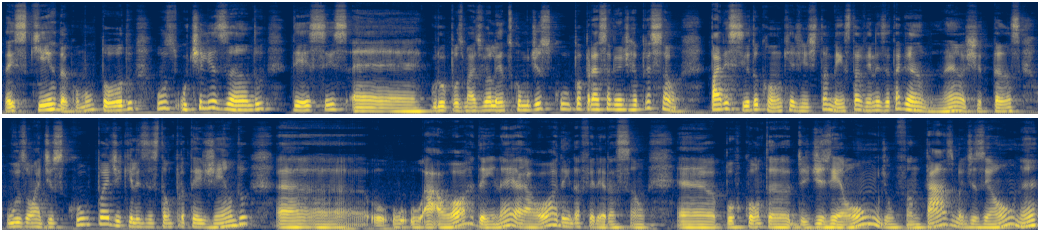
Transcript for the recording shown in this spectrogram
da esquerda como um todo, utilizando desses grupos mais violentos como desculpa para essa grande repressão, parecido com o que a gente também está vendo em Zetaganda. Né? Os titãs usam a desculpa de que eles estão protegendo uh, a ordem, né? a ordem da federação, uh, por conta de, de Zeon, de um fantasma de Zeon, né?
